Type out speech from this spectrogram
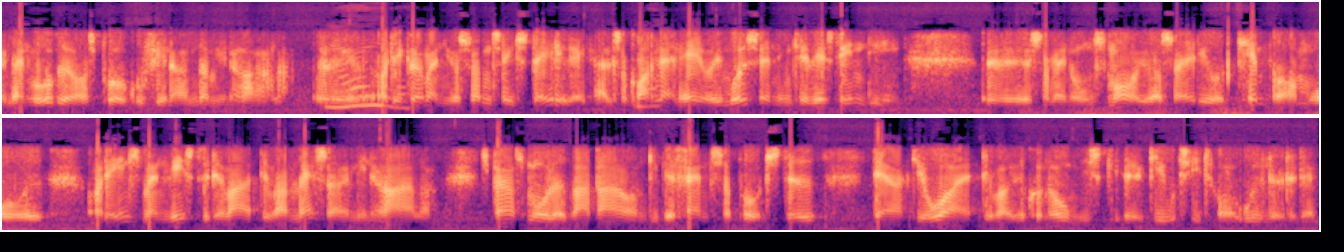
øh, man håbede også på at kunne finde andre mineraler. Øh, ja, ja. Og det gør man jo sådan set stadigvæk. Altså Grønland er jo i modsætning til Vestindien, øh, som er nogle små jo, så er det jo et kæmpe område. Og det eneste man vidste, det var, at det var masser af mineraler. Spørgsmålet var bare, om de befandt sig på et sted, der gjorde, at det var økonomisk øh, givetigt at udnytte dem.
